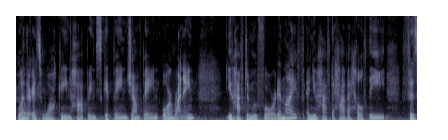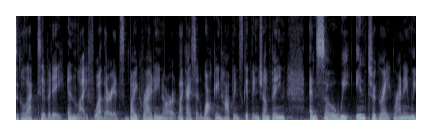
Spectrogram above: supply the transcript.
whether Okay. it's walking, hopping, skipping, jumping or running, you have to move forward in life and you have to have a healthy physical activity in life, whether it's bike riding or, like I said, walking, hopping, skipping, jumping. And so we integrate running. We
